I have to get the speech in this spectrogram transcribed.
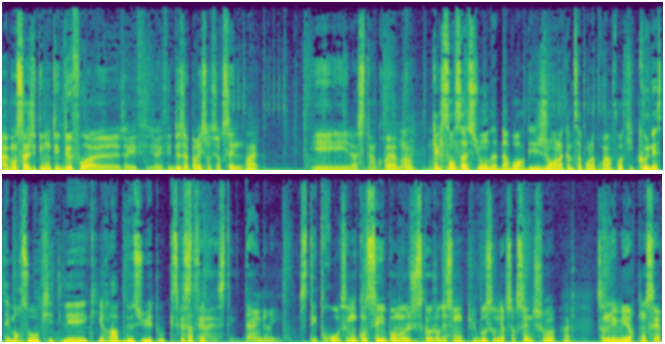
Avant ça, j'étais monté deux fois. euh, j'avais fait, j'avais fait deux apparitions sur scène. Ouais. Et là, c'était incroyable. Hein. Quelle Donc, euh, sensation d'a- d'avoir des gens là comme ça pour la première fois qui connaissent tes morceaux, qui les qui rappent dessus et tout. Qu'est-ce que ça fait? C'était une dinguerie. C'était trop. C'est mon conseil pour le moment jusqu'à aujourd'hui. C'est mon plus beau souvenir sur scène, tu vois. Ouais. C'est un de mes meilleurs concerts.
